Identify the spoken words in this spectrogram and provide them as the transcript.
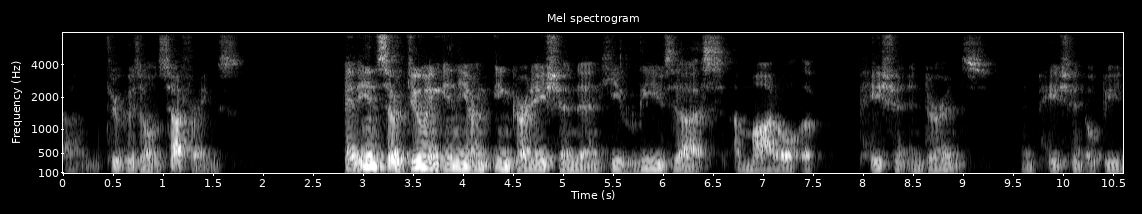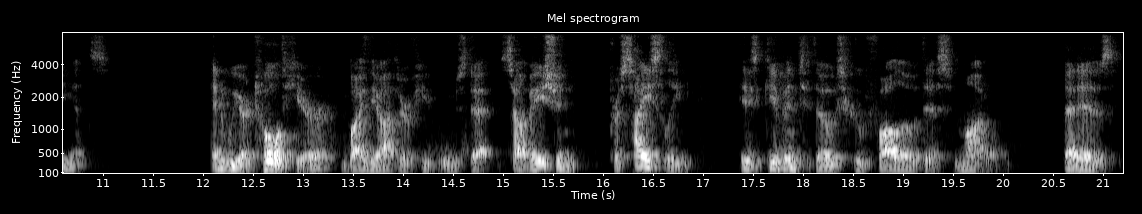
um, through his own sufferings. And in so doing, in the incarnation, then he leaves us a model of patient endurance and patient obedience. And we are told here by the author of Hebrews that salvation precisely is given to those who follow this model. That is,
